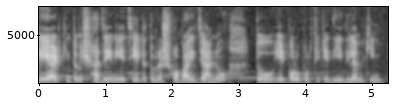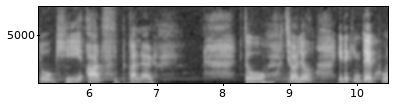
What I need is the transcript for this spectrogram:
লেয়ার কিন্তু আমি সাজিয়ে নিয়েছি, এটা তোমরা সবাই জানো। তো এরপর ওপর থেকে দিয়ে দিলাম কিন্তু ঘি আর ফুড কালার তো চলো, এটা কিন্তু এখন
